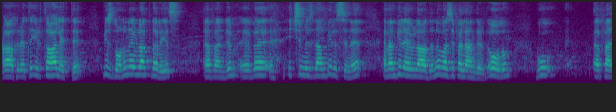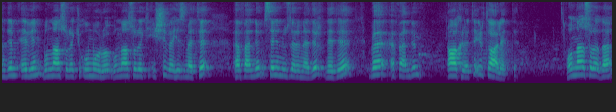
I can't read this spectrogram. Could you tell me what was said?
ahirete irtihal etti. Biz de onun evlatlarıyız. Efendim e, ve içimizden birisini efendim bir evladını vazifelendirdi. Oğlum bu efendim evin bundan sonraki umuru, bundan sonraki işi ve hizmeti efendim senin üzerinedir dedi ve efendim ahirete irtihal etti. Ondan sonra da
